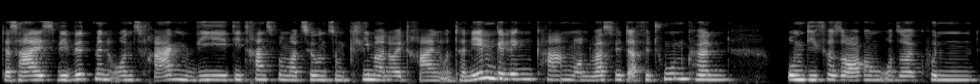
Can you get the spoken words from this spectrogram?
Das heißt, wir widmen uns Fragen, wie die Transformation zum klimaneutralen Unternehmen gelingen kann und was wir dafür tun können, um die Versorgung unserer Kunden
